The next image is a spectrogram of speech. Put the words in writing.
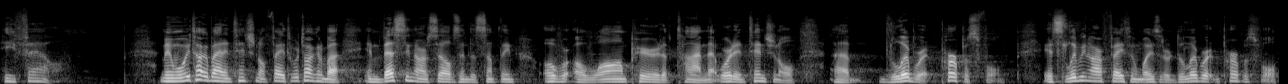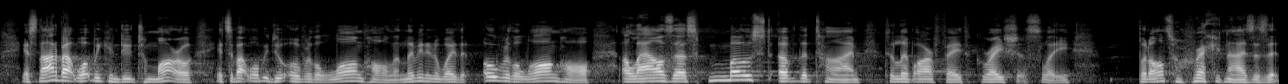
He fell. I mean, when we talk about intentional faith, we're talking about investing ourselves into something over a long period of time. That word intentional, uh, deliberate, purposeful. It's living our faith in ways that are deliberate and purposeful. It's not about what we can do tomorrow, it's about what we do over the long haul and living in a way that over the long haul allows us most of the time to live our faith graciously, but also recognizes that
